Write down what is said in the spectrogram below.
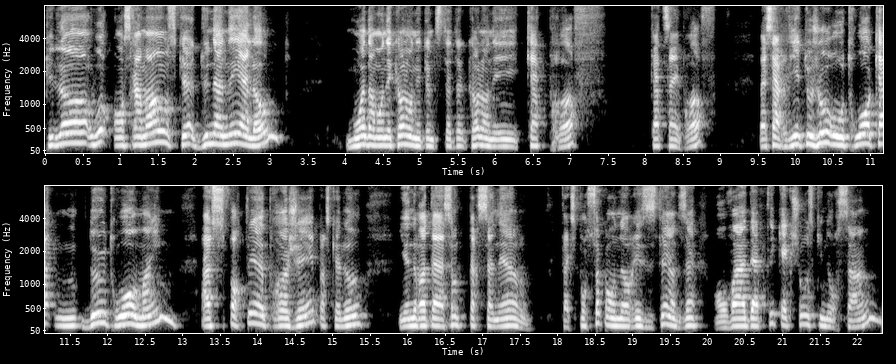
Puis là, on se ramasse que d'une année à l'autre, moi, dans mon école, on est une petite école, on est quatre profs, quatre, cinq profs. Bien, ça revient toujours aux trois, quatre, deux, trois même à supporter un projet parce que là, il y a une rotation de personnel c'est pour ça qu'on a résisté en disant on va adapter quelque chose qui nous ressemble,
